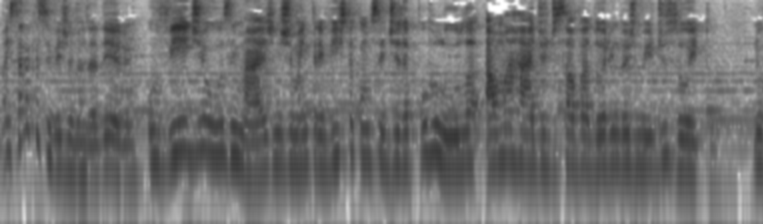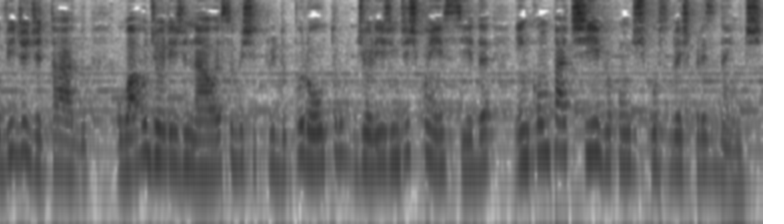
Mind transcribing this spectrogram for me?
Mas será que esse vídeo é verdadeiro? O vídeo usa imagens de uma entrevista concedida por Lula a uma rádio de Salvador em 2018. No vídeo editado, o áudio original é substituído por outro de origem desconhecida e incompatível com o discurso do ex-presidente.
